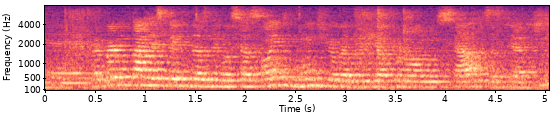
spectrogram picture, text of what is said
é, para perguntar a respeito das negociações. Muitos jogadores já foram anunciados até aqui.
